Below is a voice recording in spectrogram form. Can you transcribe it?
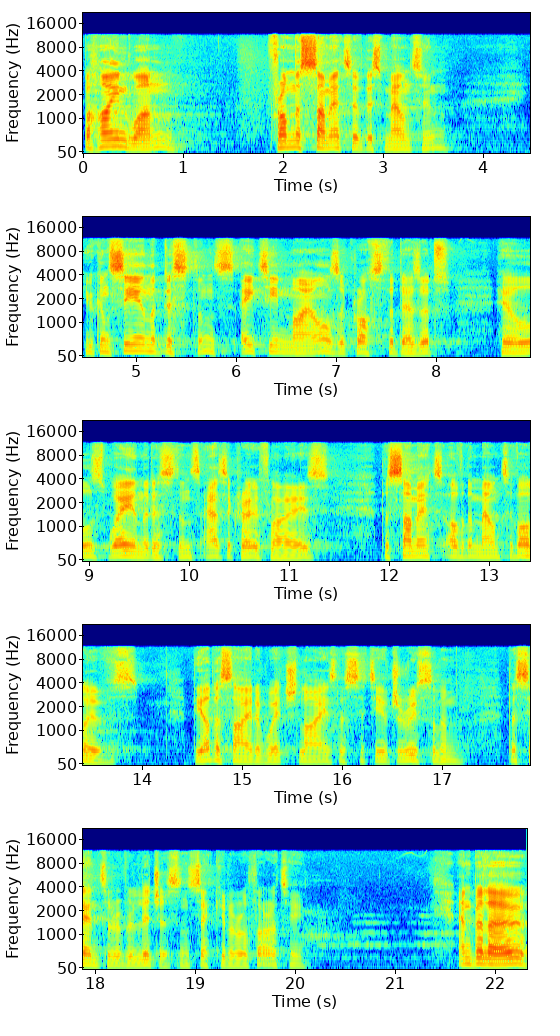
Behind one, from the summit of this mountain, you can see in the distance, 18 miles across the desert hills, way in the distance, as the crow flies, the summit of the Mount of Olives, the other side of which lies the city of Jerusalem, the center of religious and secular authority. And below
